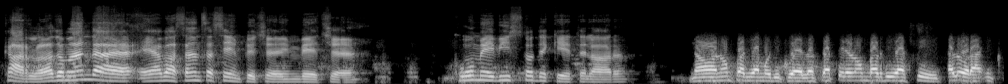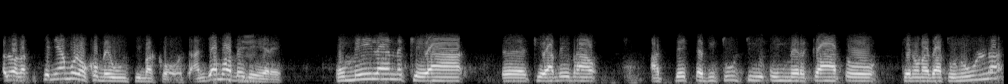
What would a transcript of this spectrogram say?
Carlo, la domanda è, abbastanza semplice invece. Come hai visto De Ketelar? No, non parliamo di quello. Sta la Lombardia, sì. Allora, in- allora, teniamolo come ultima cosa. Andiamo a vedere un Milan che, ha, eh, che aveva, a detta di tutti, un mercato che non ha dato nulla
